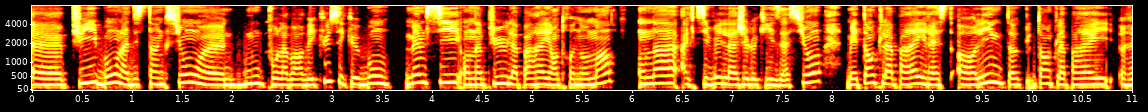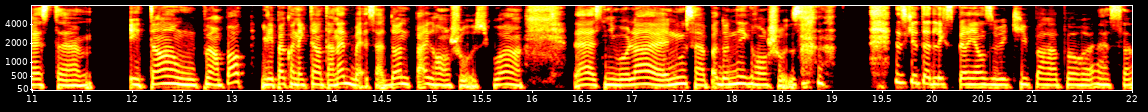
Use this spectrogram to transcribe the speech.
Euh, puis, bon, la distinction, euh, nous, pour l'avoir vécu, c'est que, bon, même si on n'a plus l'appareil entre nos mains, on a activé la géolocalisation, mais tant que l'appareil reste hors ligne, tant que l'appareil reste éteint ou peu importe, il n'est pas connecté à Internet, ben, ça donne pas grand-chose. Tu vois, à ce niveau-là, euh, nous, ça va pas donner grand-chose. Est-ce que tu as de l'expérience vécue par rapport à ça?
